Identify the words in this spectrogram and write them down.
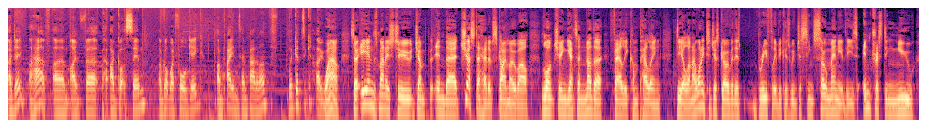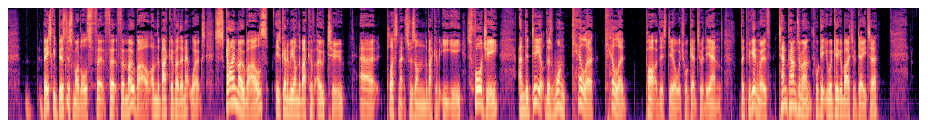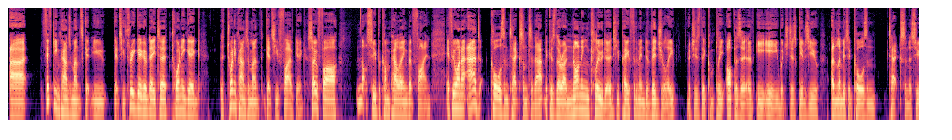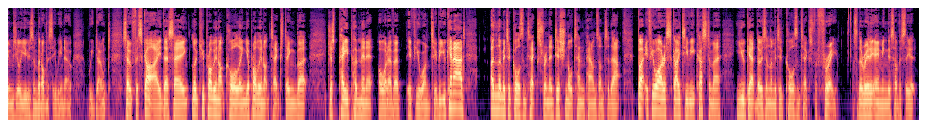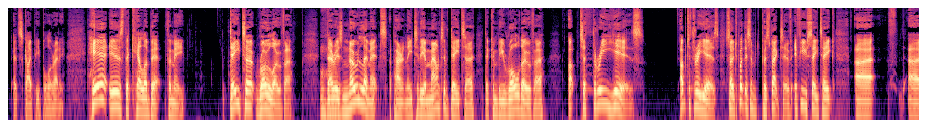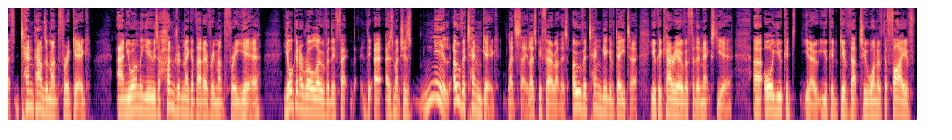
I do. I have. Um, I've uh, I've got a SIM. I've got my four gig. I'm paying ten pound a month we're good to go. Wow. So Ian's managed to jump in there just ahead of Sky Mobile, launching yet another fairly compelling deal. And I wanted to just go over this briefly because we've just seen so many of these interesting new basically business models for, for, for mobile on the back of other networks. Sky Mobiles is going to be on the back of O2. Uh, PlusNets was on the back of EE. It's 4G, and the deal. There's one killer, killer part of this deal, which we'll get to at the end. But to begin with, ten pounds a month will get you a gigabyte of data. Uh, Fifteen pounds a month get you gets you three gig of data. Twenty gig, twenty pounds a month gets you five gig. So far, not super compelling, but fine. If you want to add calls and texts onto that, because there are non included, you pay for them individually, which is the complete opposite of EE, which just gives you unlimited calls and texts and assumes you'll use them, but obviously we know we don't. So for Sky, they're saying, look, you're probably not calling, you're probably not texting, but just pay per minute or whatever if you want to. But you can add unlimited calls and texts for an additional £10 onto that. But if you are a Sky TV customer, you get those unlimited calls and texts for free. So they're really aiming this obviously at, at Sky people already. Here is the killer bit for me data rollover. Mm-hmm. There is no limit, apparently, to the amount of data that can be rolled over up to three years. Up to three years. So to put this in perspective, if you say take uh, uh, £10 a month for a gig, and you only use 100 meg of that every month for a year, you're going to roll over the effect the, uh, as much as nearly over 10 gig. Let's say, let's be fair about this. Over 10 gig of data you could carry over for the next year, uh, or you could, you know, you could give that to one of the five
